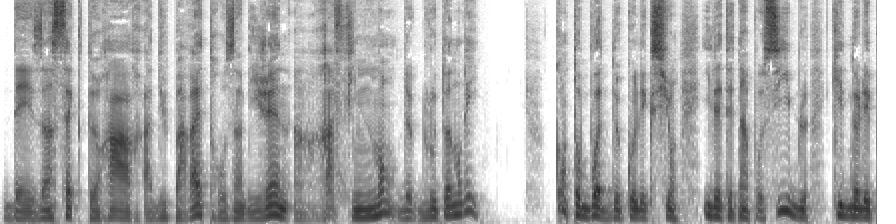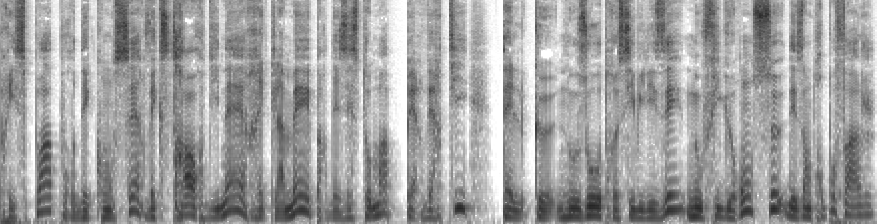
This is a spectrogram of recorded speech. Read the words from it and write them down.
des insectes rares a dû paraître aux indigènes un raffinement de gloutonnerie. Quant aux boîtes de collection, il était impossible qu'ils ne les prissent pas pour des conserves extraordinaires réclamées par des estomacs pervertis tels que nous autres civilisés nous figurons ceux des anthropophages.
